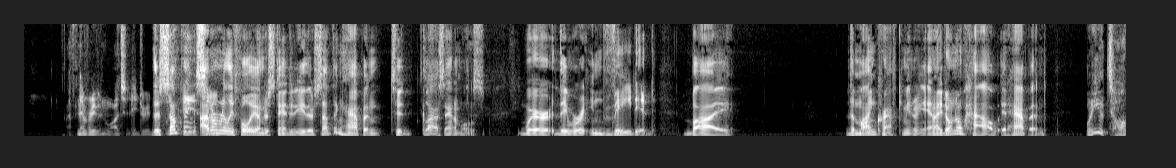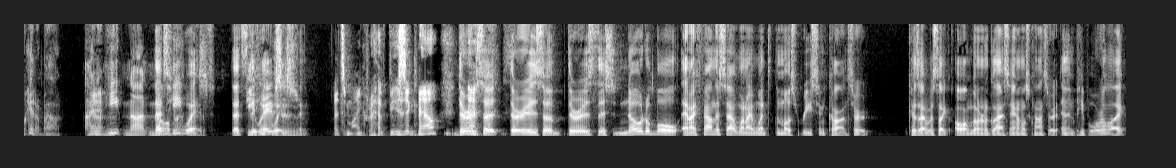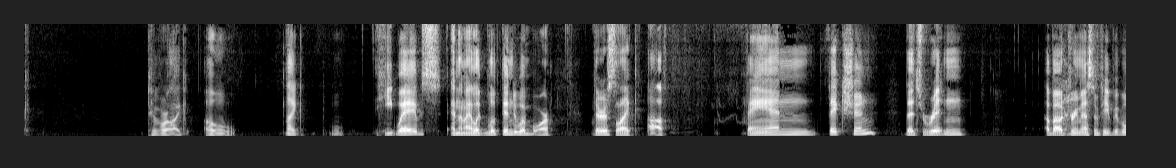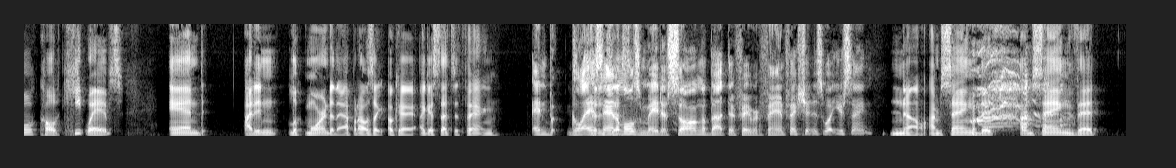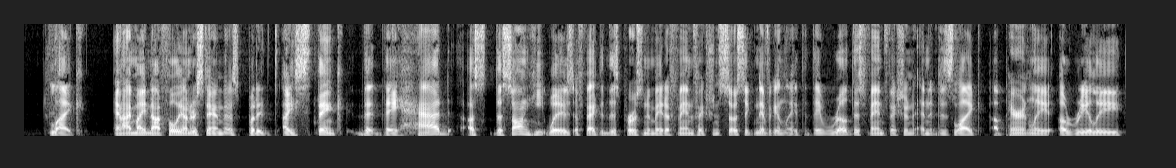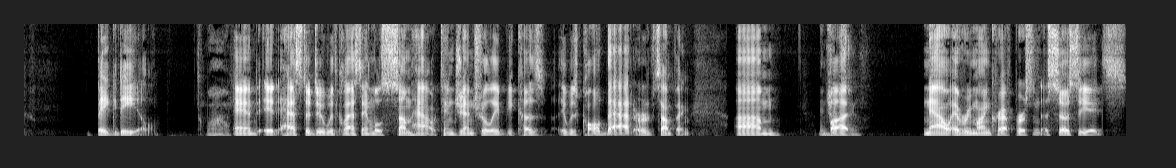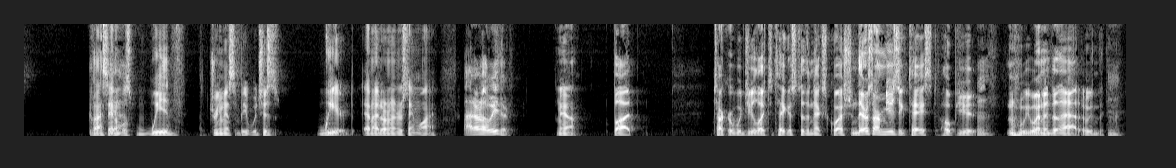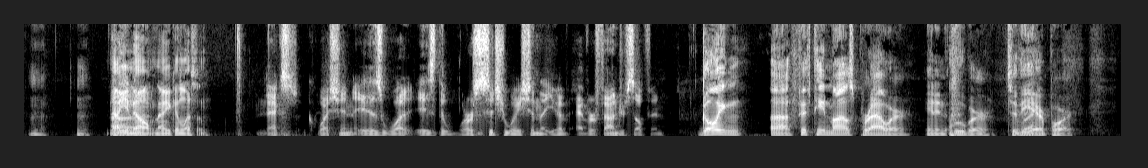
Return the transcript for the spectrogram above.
I've never even watched any Dream. There's something SMP, I don't really fully understand it either. Something happened to Glass Animals where they were invaded by the Minecraft community, and I don't know how it happened. What are you talking about? I did Heat- not know. That's about heat waves. this. That's Heat the heat waves waves is- thing. That's Minecraft music now. There is a there is a there is this notable, and I found this out when I went to the most recent concert because I was like, oh, I'm going to a Glass Animals concert, and then people were like, people were like, oh, like heat waves, and then I like looked into it more. There's like a fan fiction that's written about Dream SMP people called Heat Waves, and I didn't look more into that, but I was like, okay, I guess that's a thing. And That Glass exists. Animals made a song about their favorite fan fiction, is what you're saying? No, I'm saying that I'm saying that like and I might not fully understand this, but it, I think that they had us the song Heat Waves affected this person who made a fan fiction so significantly that they wrote this fan fiction and it is like apparently a really big deal. Wow. And it has to do with glass animals somehow tangentially because it was called that or something. Um, but now every Minecraft person associates glass animals with Dream SMP, which is weird, and I don't understand why. I don't know either. Yeah, but Tucker, would you like to take us to the next question? There's our music taste. Hope you hmm. we went into that. Hmm, hmm, now you uh, know. Now you can listen. Next question is what is the worst situation that you have ever found yourself in? Going uh, 15 miles per hour in an Uber to the Right. airport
